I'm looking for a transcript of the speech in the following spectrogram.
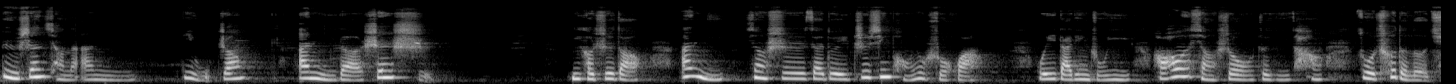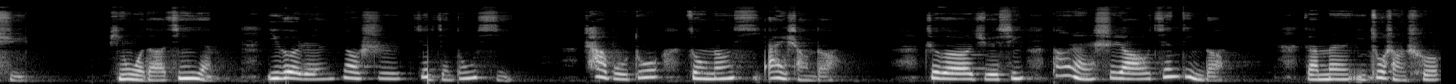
绿山墙的安妮，第五章：安妮的身世。你可知道，安妮像是在对知心朋友说话。我已打定主意，好好享受这一趟坐车的乐趣。凭我的经验，一个人要是见一件东西，差不多总能喜爱上的。这个决心当然是要坚定的。咱们一坐上车，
